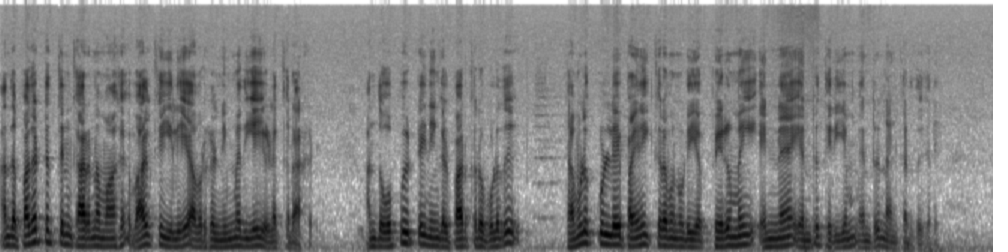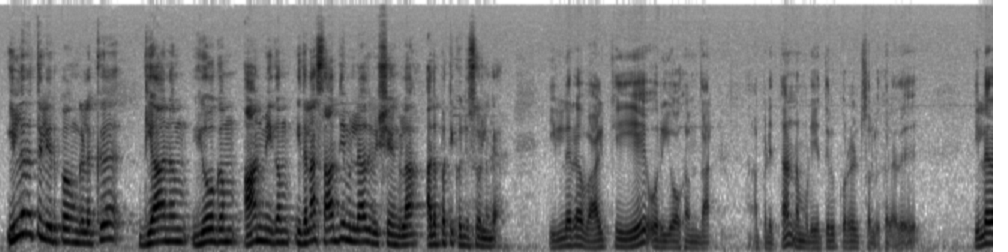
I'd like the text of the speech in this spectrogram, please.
அந்த பதட்டத்தின் காரணமாக வாழ்க்கையிலேயே அவர்கள் நிம்மதியை இழக்கிறார்கள். அந்த ஒப்பீட்டை நீங்கள் பார்க்கிற பொழுது தமிழுக்குள்ளே பயணிக்கிறவனுடைய பெருமை என்ன என்று தெரியும் என்று நான் கருதுகிறேன். இல்லறத்தில் இருப்பவங்களுக்கு தியானம் யோகம் ஆன்மீகம் இதெல்லாம் சாத்தியமில்லாத விஷயங்களா? அதை பற்றி கொஞ்சம் சொல்லுங்கள் இல்லற வாழ்க்கையே ஒரு யோகம்தான். அப்படித்தான் நம்முடைய திருக்குறள் சொல்லுகிறது. இல்லற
